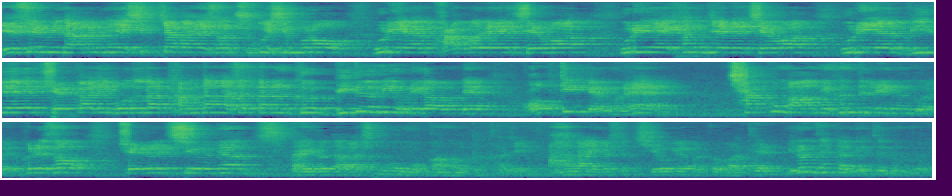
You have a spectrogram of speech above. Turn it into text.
예수님이 나를 위해 십자가에서 죽으심으로 우리의 과거의 죄와 우리의 현재의 죄와 우리의 미래의 죄까지 모두 다 담당하셨다는 그 믿음이 우리 가운데 없기 때문에 자꾸 마음이 흔들리는 거예요. 그래서 죄를 지으면 나 이러다가 천국 못 가면 어떡하지? 아, 나 이래서 지옥에 갈 것 같아. 이런 생각이 드는 거예요.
